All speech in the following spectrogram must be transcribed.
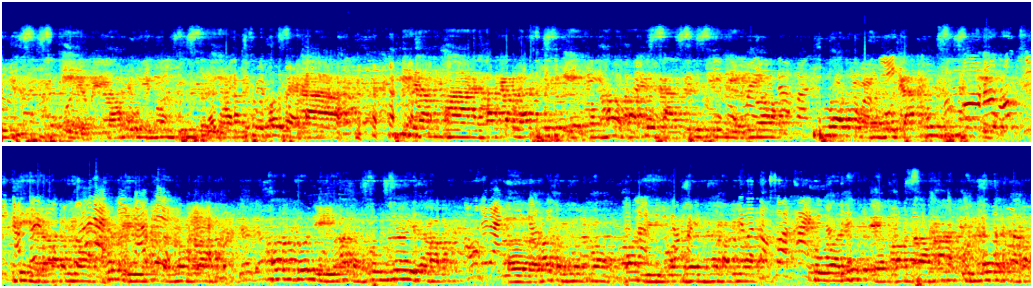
อะไรอะไรก็ดีที่ศรีสะเกตน้องดูดีที่ศรีสะเกตที่เป็นคนแปลกาที่นำพานะครับกับรัฐศรีสะเกตของเข้าครับเพื่อสารซื้อเสียงในพี่น้องทั่วโลกในการคนศรีสะเกตนี่นะครับพี่น้องคนดีนะครับน้องๆคนรุ่นดีมาจากซุ้มเสื้อนะครับเออมาจากรุ่นน้องคนดีคนเพลงนะครับพี่น้องตัวเล็กแต่ความสามารถคุณเลิศนะครับ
